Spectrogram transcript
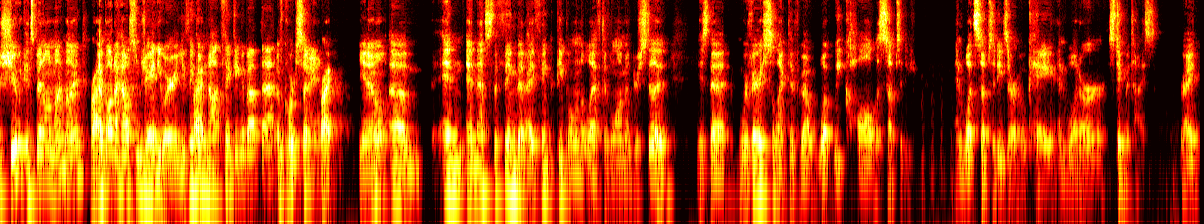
shoot, it's been on my mind. Right. I bought a house in January. You think right. I'm not thinking about that? Of mm-hmm. course I am. Right. You know, um, and and that's the thing that I think people on the left have long understood is that we're very selective about what we call a subsidy and what subsidies are okay and what are stigmatized, right?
